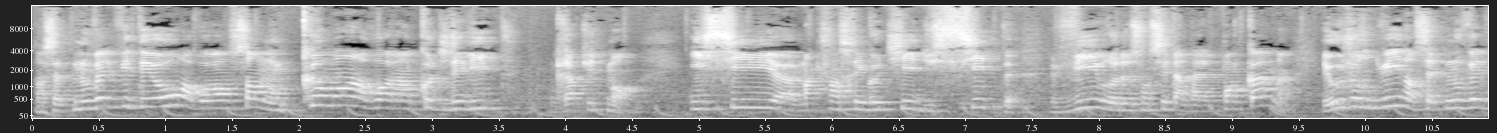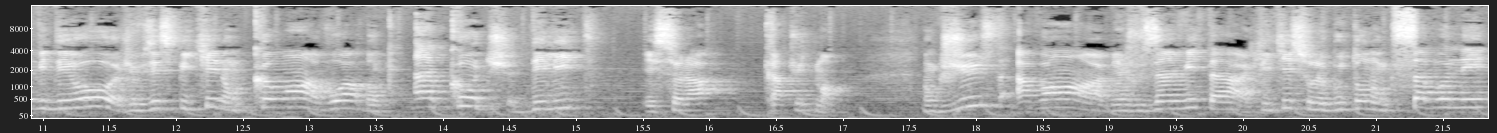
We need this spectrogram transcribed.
Dans cette nouvelle vidéo, on va voir ensemble comment avoir un coach d'élite gratuitement. Ici euh, Maxence Rigotier du site vivre de son site internet.com et aujourd'hui dans cette nouvelle vidéo je vais vous expliquer comment avoir un coach d'élite et cela gratuitement. Donc juste avant, euh, bien, je vous invite à cliquer sur le bouton donc s'abonner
